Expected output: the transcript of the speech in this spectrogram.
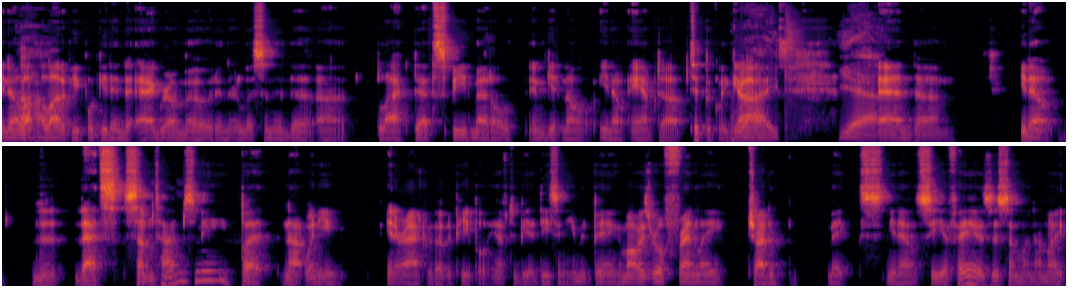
You know, a, lot, Uh-huh. a lot of people get into aggro mode and they're listening to uh, Black Death speed metal and getting all you know amped up. Typically, guys right. Yeah. and um, you know th- that's sometimes me but not when you interact with other people you have to be a decent human being i'm always real friendly try to make you know see if hey is this someone i might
